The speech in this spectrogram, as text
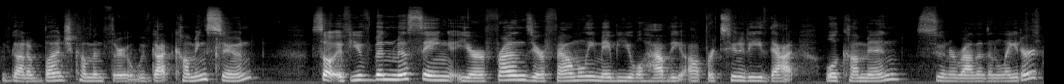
We've got a bunch coming through. We've got coming soon. So if you've been missing your friends, your family, maybe you will have the opportunity that will come in sooner rather than later.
